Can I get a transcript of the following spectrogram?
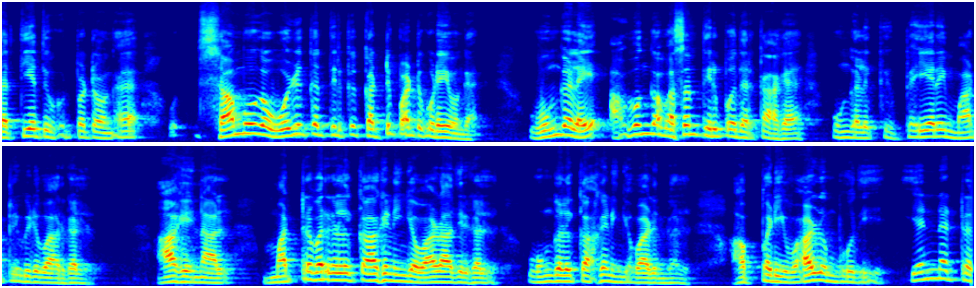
சத்தியத்துக்கு உட்பட்டவங்க சமூக ஒழுக்கத்திற்கு கட்டுப்பாட்டுக்குடையவங்க உங்களை அவங்க வசம் திருப்பதற்காக உங்களுக்கு பெயரை மாற்றி விடுவார்கள். ஆகையினால் மற்றவர்களுக்காக நீங்கள் வாழாதீர்கள். உங்களுக்காக நீங்கள் வாழுங்கள். அப்படி வாழும்போது எண்ணற்ற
